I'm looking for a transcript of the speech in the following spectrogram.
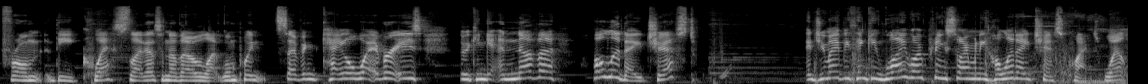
from the quest. Like that's another like 1.7k or whatever it is. So we can get another holiday chest. And you may be thinking, why are you opening so many holiday chest quacks? Well,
